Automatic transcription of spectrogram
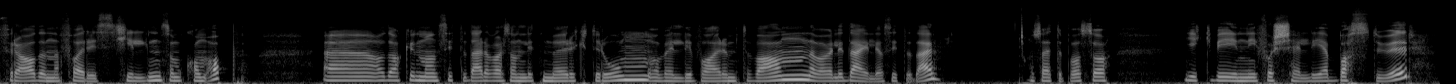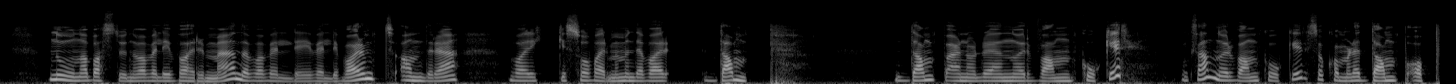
fra denne Farriskilden som kom opp. Uh, og da kunne man sitte der. Det var sånn litt mørkt rom og veldig varmt vann. Det var veldig deilig å sitte der. Og så etterpå så gikk vi inn i forskjellige badstuer. Noen av badstuene var veldig varme. Det var veldig, veldig varmt. Andre var ikke så varme, men det var damp. Damp er når, det, når vann koker. Ikke sant? Når vann koker, så kommer det damp opp.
